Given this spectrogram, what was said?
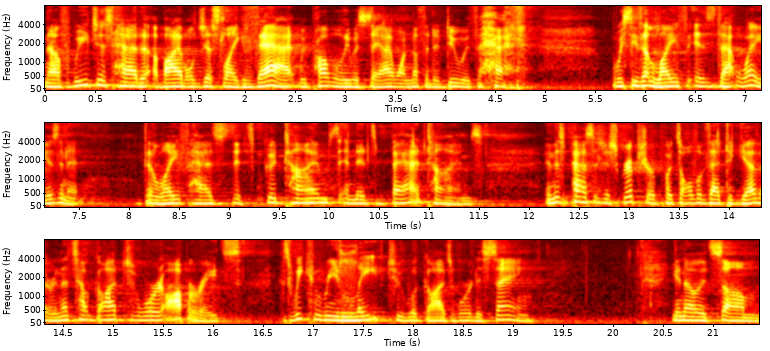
Now, if we just had a Bible just like that, we probably would say, I want nothing to do with that. We see that life is that way, isn't it? That life has its good times and its bad times. And this passage of Scripture puts all of that together, and that's how God's Word operates, because we can relate to what God's Word is saying. You know, it's, um,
